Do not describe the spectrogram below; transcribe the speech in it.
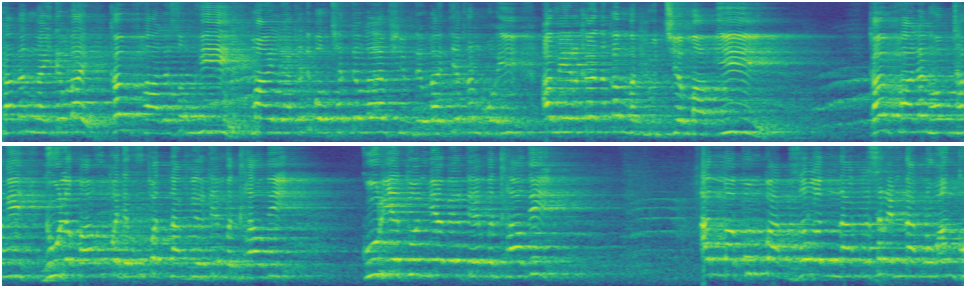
ขากันไงเดียวไล่กันผ่านละทรงฮีมาเลยกันที่บอกชัดเดียวไล่ฟิมเดียวไล่เทียกันหอยอเมริกานะกันมันลุจเจียมาอีกันผ่านละนหองทางอีนูละปาอุปเดอุปนักเวลเทมันคลาวดีกุรียตัวเมียเวลเทมันคลาวดีอันมาปุ่มปักโซลนนักละเสริมนักลงอังโค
